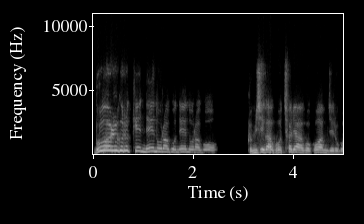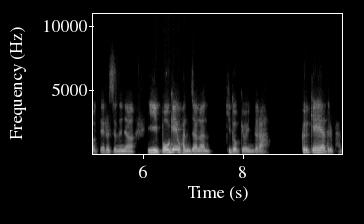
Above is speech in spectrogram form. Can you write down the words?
뭘 그렇게 내놓으라고 내놓으라고 금식하고 철야하고 고함 지르고 때를 쓰느냐 이 복에 환장한 기독교인들아 그렇게 해야 될 판.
